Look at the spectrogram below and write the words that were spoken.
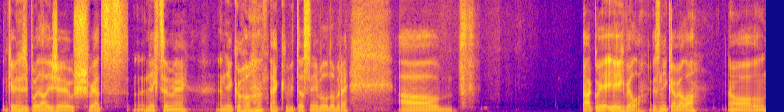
Keby sme si povedali, že už viac nechceme niekoho, tak by to asi nebolo dobré. A ako je, je ich veľa, vzniká veľa. O,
